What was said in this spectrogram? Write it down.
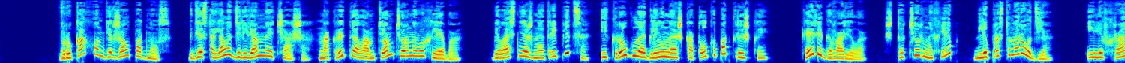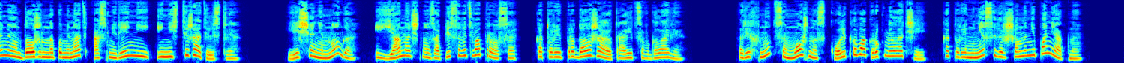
В руках он держал поднос, где стояла деревянная чаша, накрытая ломтем черного хлеба, белоснежная тряпица и круглая глиняная шкатулка под крышкой. Кэрри говорила, что черный хлеб для простонародья, или в храме он должен напоминать о смирении и нестяжательстве. Еще немного, и я начну записывать вопросы, которые продолжают роиться в голове. Рехнуться можно сколько вокруг мелочей, которые мне совершенно непонятны.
